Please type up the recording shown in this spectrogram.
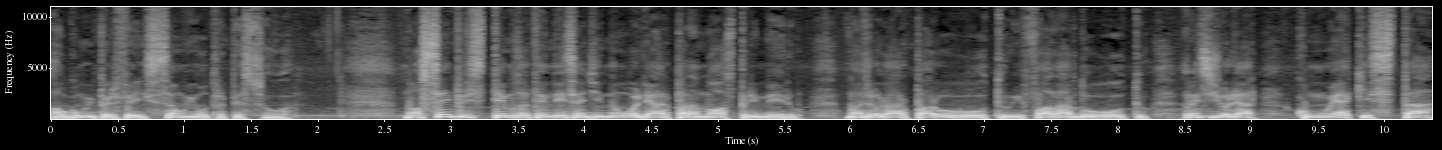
alguma imperfeição em outra pessoa. Nós sempre temos a tendência de não olhar para nós primeiro, mas olhar para o outro e falar do outro, antes de olhar como é que está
